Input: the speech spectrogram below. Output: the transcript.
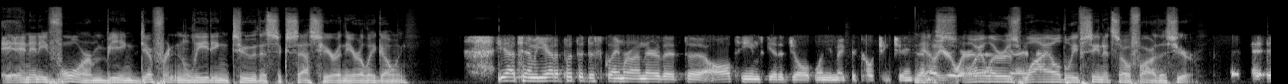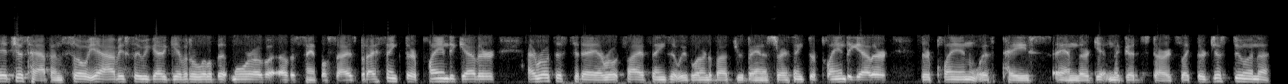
in any form being different and leading to the success here in the early going? Yeah, Tim, you got to put the disclaimer on there that uh, all teams get a jolt when you make the coaching change. Yes. I know you're aware. Oilers, Wild, we've seen it so far this year. It, just happens. So yeah, obviously we got to give it a little bit more of a, of a sample size. But I think they're playing together. I wrote this today. I wrote five things that we've learned about Drew Bannister. I think they're playing together. They're playing with pace, and they're getting the good starts. Like they're just doing a,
